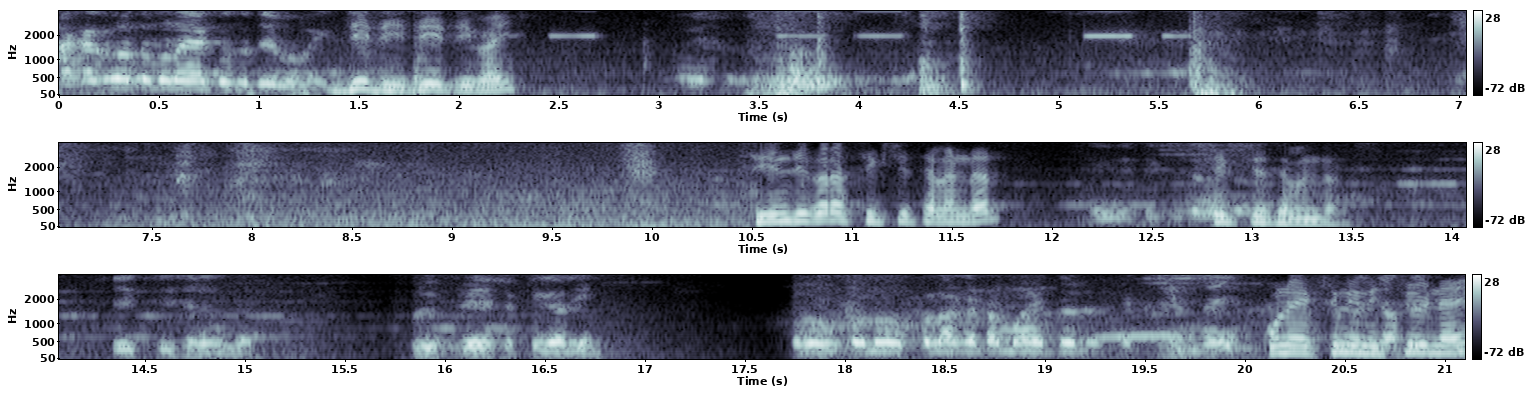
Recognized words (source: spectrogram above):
চাকাগুলো তো মনে হয় এক বছর ভাই। জি জি জি জি ভাই। সিএনজি করা sixty cylinder sixty cylinder sixty cylinder খুবই ফ্রেশ একটি গাড়ি। এবং কোনো অ্যাক্সিডেন্ট নেই। কোনো অ্যাক্সিডেন্ট হিস্ট্রি নাই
